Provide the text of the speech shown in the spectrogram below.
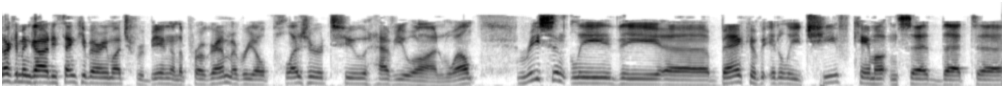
Dr. Mingardi, thank you very much for being on the program. A real pleasure to have you on. Well, recently the uh, Bank of Italy chief came out and said that uh,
